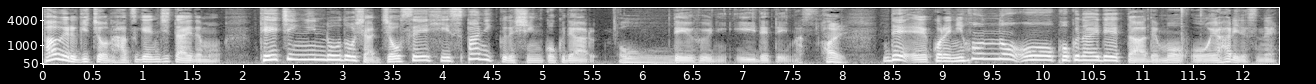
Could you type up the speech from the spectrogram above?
パウエル議長の発言自体でも低賃金労働者、女性ヒスパニックで深刻であるっていうふうに出ています。はい、で、これ日本の国内データでも、やはりですね、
